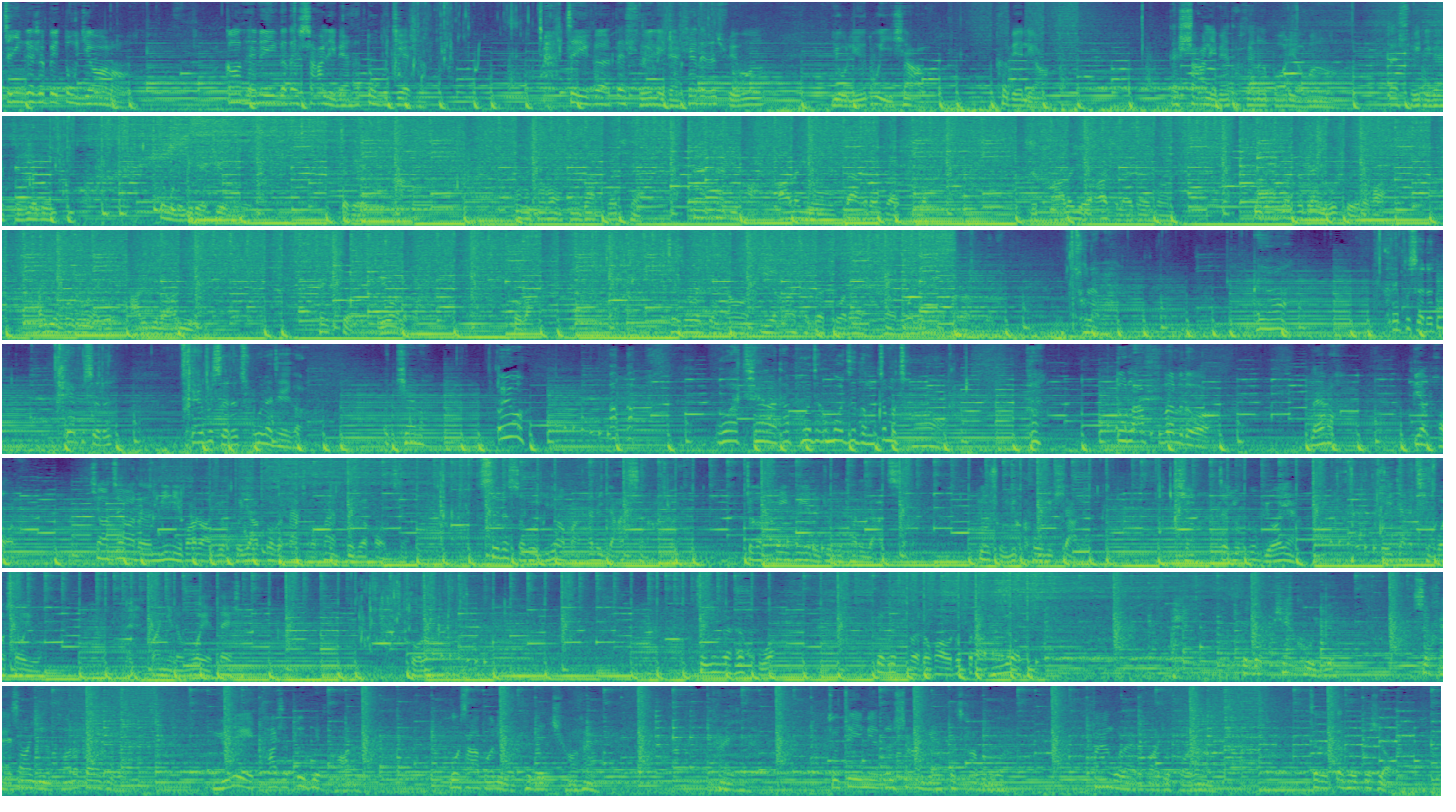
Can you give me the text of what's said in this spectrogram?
这应该是被冻僵了。刚才那一个在沙里边，它冻不结实。这一个在水里边，现在的水温有零度以下了，特别凉。在沙里面它还能保点温啊，在水里面直接就。冻了一点劲，这个也挺大。这个时候正在搁浅，不舍得，太不舍得。太不舍得出来这个，我天哪！哎呦，我天哪，它碰这个墨汁怎么这么长啊？看，都拉丝了都。来吧，别跑了。像这样的迷你八爪鱼，回家做个蛋炒饭特别好吃。吃的时候一定要把它的牙齿拿出来，这个黑黑的就是它的牙齿，用手一抠就下来。行，这就不表演了，回家起锅烧油，把你的窝也带上。走了，这应该还活。要是死的话，我都不打算要它。这叫偏口鱼，是海上隐藏的高手。鱼类它是最会藏的，过沙本领也特别强悍。看一下，就这一面跟鲨颜色差不多，翻过来的话就好认了。这个个头不小。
